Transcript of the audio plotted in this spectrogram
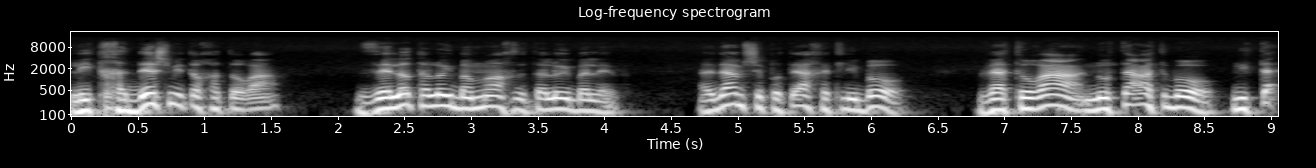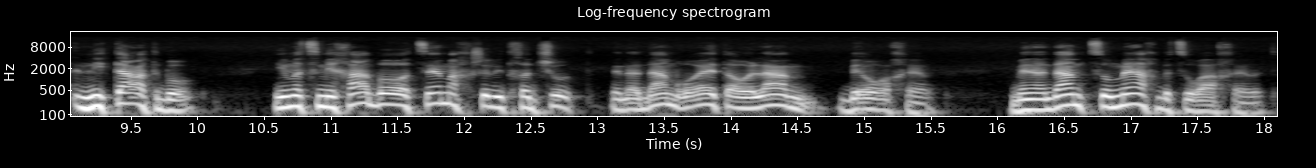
להתחדש מתוך התורה, זה לא תלוי במוח, זה תלוי בלב. אדם שפותח את ליבו, והתורה נוטעת בו, ניטעת בו, היא מצמיחה בו צמח של התחדשות. בן אדם רואה את העולם באור אחר. בן אדם צומח בצורה אחרת.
